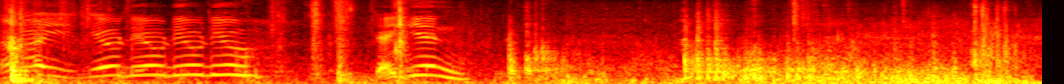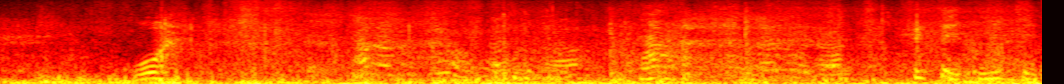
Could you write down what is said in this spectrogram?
เอ้ย เดี๋ยวเดี๋ยวเดี๋ยวเดี๋ยวใจเย็นโอ้ยไม่ติดไม่ติด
